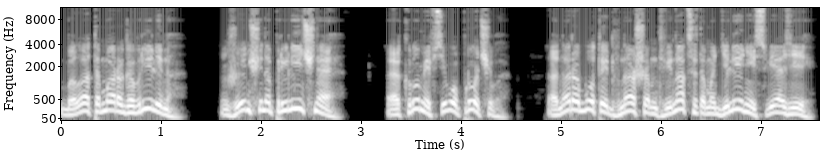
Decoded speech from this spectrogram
была Тамара Гаврилина, женщина приличная, а кроме всего прочего, она работает в нашем двенадцатом отделении связи.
